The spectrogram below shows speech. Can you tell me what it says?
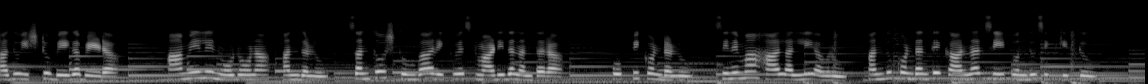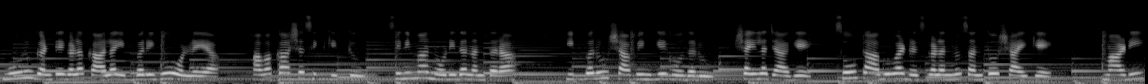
ಅದು ಇಷ್ಟು ಬೇಗ ಬೇಡ. ಆಮೇಲೆ ನೋಡೋಣ, ಅಂದಳು. ಸಂತೋಷ್ ತುಂಬಾ ರಿಕ್ವೆಸ್ಟ್ ಮಾಡಿದ ನಂತರ ಒಪ್ಪಿಕೊಂಡಳು. ಸಿನಿಮಾ ಹಾಲ್ ಅಲ್ಲಿ ಅವರು ಅಂದುಕೊಂಡಂತೆ ಕಾರ್ನರ್ ಸೀಟ್ ಒಂದು ಸಿಕ್ಕಿತ್ತು. ಮೂರು ಗಂಟೆಗಳ ಕಾಲ ಇಬ್ಬರಿಗೂ ಒಳ್ಳೆಯ ಅವಕಾಶ ಸಿಕ್ಕಿತ್ತು. ಸಿನಿಮಾ ನೋಡಿದ ನಂತರ ಇಬ್ಬರೂ ಶಾಪಿಂಗ್ಗೆ ಹೋದರು. ಶೈಲಜಾಗೆ ಸೂಟ್ ಆಗುವ ಡ್ರೆಸ್ಗಳನ್ನು ಸಂತೋಷ್ ಆಯ್ಕೆ ಮಾಡಿ,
